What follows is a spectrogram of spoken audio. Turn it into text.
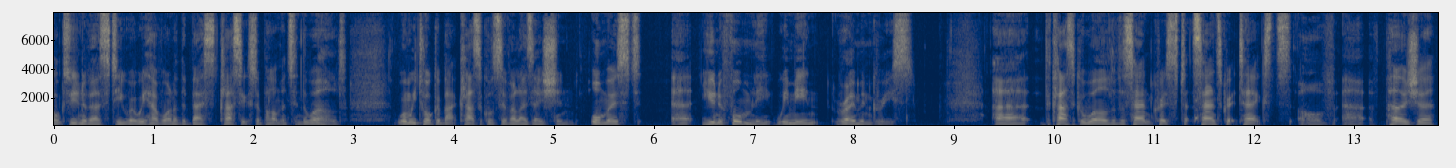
Oxford University where we have one of the best classics departments in the world. When we talk about classical civilization, almost uh, uniformly we mean Roman Greece. Uh, the classical world of the Sanskrit, Sanskrit texts, of, uh, of Persia,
